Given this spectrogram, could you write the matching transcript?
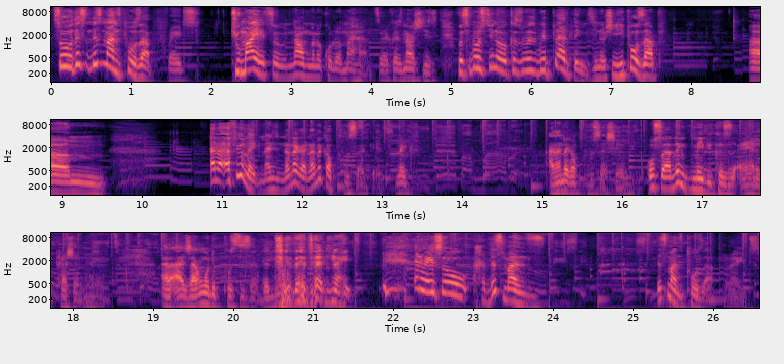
so this this man's pulls up, right? To my head, so now I'm gonna call her my hands, right? Because now she's we're supposed, to, you know, because we we planned things, you know. She he pulls up, um, and I feel like Nanaka Nanaka Pusa, guys, like Nanaka Pusa, she. Also, I think maybe because I had a crush on her, I I just wanted pussies that, that that night. Anyway, so this man's this man's pulls up, right?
